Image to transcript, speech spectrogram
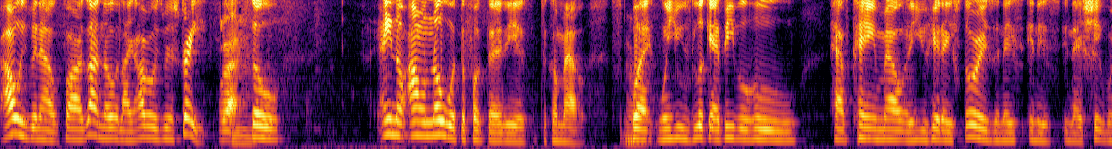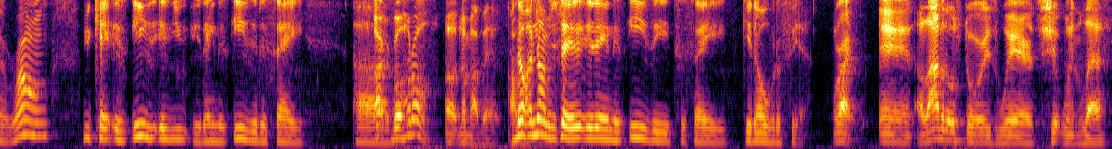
I always been out. As far as I know, like I've always been straight. Right. So, ain't no, I don't know what the fuck that is to come out. But when you look at people who have came out and you hear their stories and they and, it's, and that shit went wrong, you can't. It's easy. It's, you, it ain't as easy to say. Uh, All right, but hold on. Oh no, my bad. I no, no, to I'm just saying it ain't as easy to say get over the fear. Right. And a lot of those stories where shit went left,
